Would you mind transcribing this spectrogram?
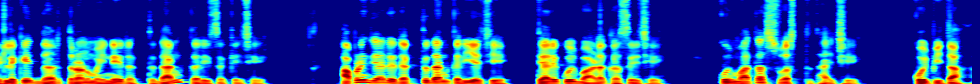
એટલે કે દર ત્રણ મહિને રક્તદાન કરી શકે છે. આપણે જ્યારે રક્તદાન કરીએ છીએ, ત્યારે કોઈ બાળક હસે છે. કોઈ માતા સ્વસ્થ થાય છે. કોઈ પિતા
